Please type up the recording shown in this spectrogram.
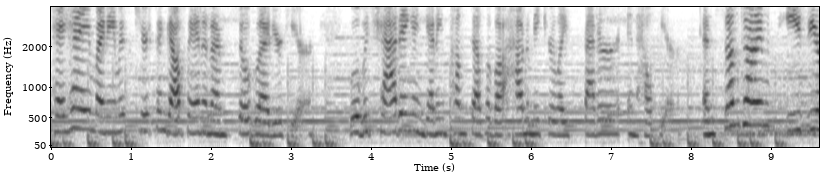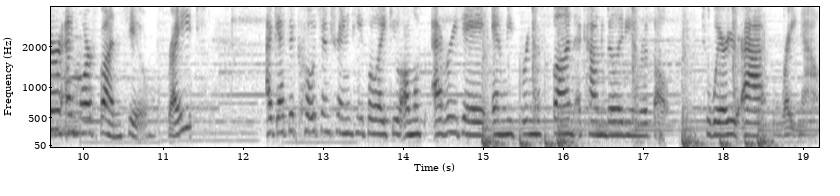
Hey, hey, my name is Kirsten Gelfand, and I'm so glad you're here. We'll be chatting and getting pumped up about how to make your life better and healthier, and sometimes easier and more fun too, right? I get to coach and train people like you almost every day, and we bring the fun, accountability, and results to where you're at right now.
